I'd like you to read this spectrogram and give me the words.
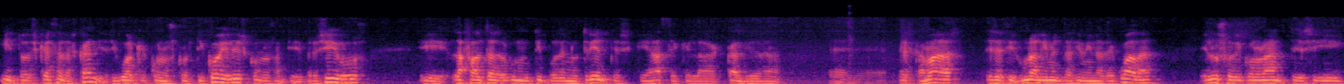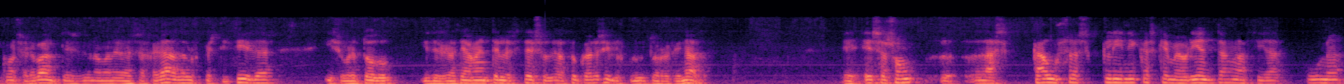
y entonces crecen las cándidas, igual que con los corticoides, con los antidepresivos, la falta de algún tipo de nutrientes que hace que la cándida eh, crezca más, es decir, una alimentación inadecuada, el uso de colorantes y conservantes de una manera exagerada, los pesticidas y sobre todo, y desgraciadamente, el exceso de azúcares y los productos refinados. Eh, esas son las causas clínicas que me orientan hacia una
